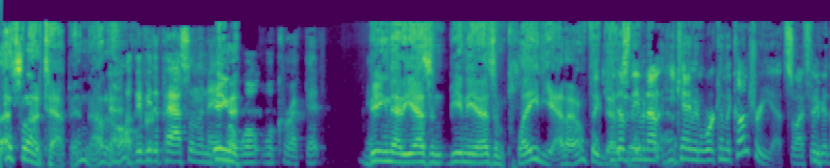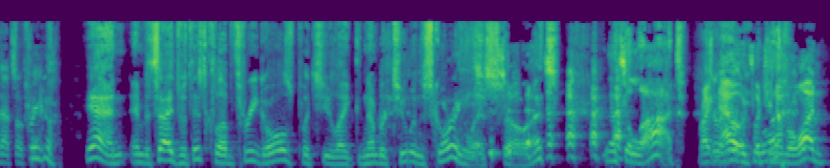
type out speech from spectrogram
that's not a tap in. Not Okay. at all. I'll give you the pass on the name, Being but a- we'll, we'll correct it. Being that he hasn't being that he hasn't played yet. I don't think He that's doesn't even have. He can't even work in the country yet. So I figured that's okay. yeah, and, and besides, with this club, three goals puts you like number two in the scoring list. So that's that's a lot. Right So now, it would it's put you number one.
